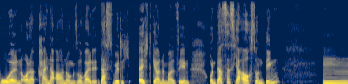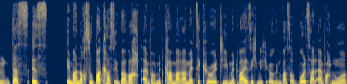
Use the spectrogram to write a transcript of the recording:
holen oder keine Ahnung so, weil das würde ich echt gerne mal sehen. Und das ist ja auch so ein Ding, mm, das ist immer noch super krass überwacht, einfach mit Kamera, mit Security, mit weiß ich nicht irgendwas, obwohl es halt einfach nur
